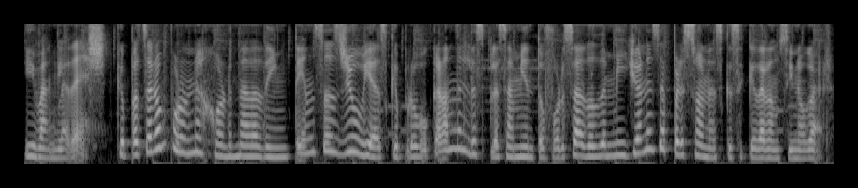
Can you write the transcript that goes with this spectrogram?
y Bangladesh, que pasaron por una jornada de intensas lluvias que provocaron el desplazamiento forzado de millones de personas que se quedaron sin hogar.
